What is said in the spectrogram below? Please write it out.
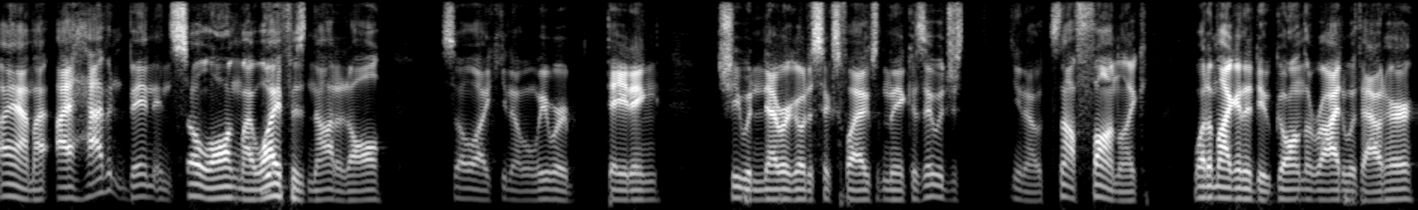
I am. I, I haven't been in so long. My wife is not at all. So, like, you know, when we were dating, she would never go to Six Flags with me because it would just, you know, it's not fun. Like, what am I going to do? Go on the ride without her?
